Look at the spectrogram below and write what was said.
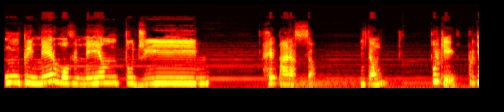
um primeiro movimento de reparação. Então, por quê? Porque,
